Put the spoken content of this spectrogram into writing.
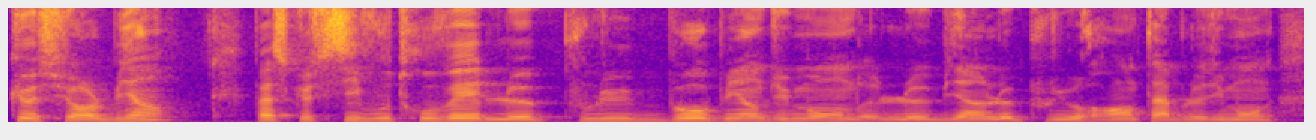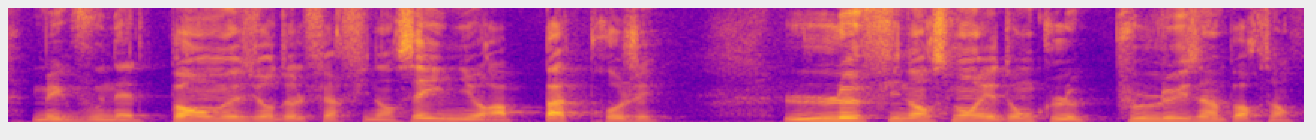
que sur le bien, parce que si vous trouvez le plus beau bien du monde, le bien le plus rentable du monde, mais que vous n'êtes pas en mesure de le faire financer, il n'y aura pas de projet. Le financement est donc le plus important.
